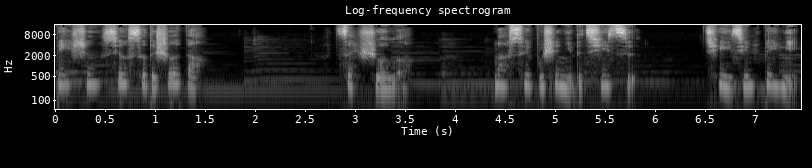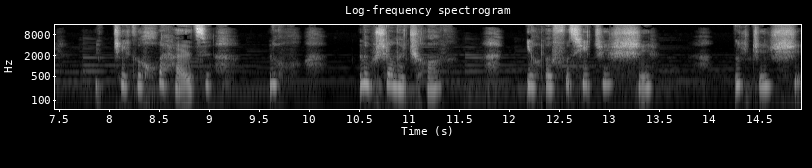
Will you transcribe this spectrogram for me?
低声羞涩的说道：“再说了，妈虽不是你的妻子，却已经被你这个坏儿子弄弄上了床。有了夫妻之实，你真是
